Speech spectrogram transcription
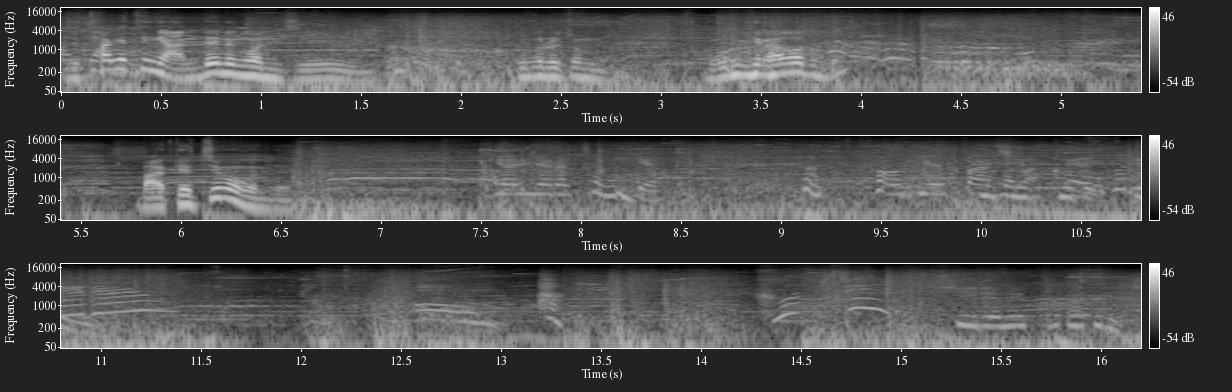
이제 타겟팅이 안 되는 건지 그거를 좀 모르긴 하거든요. 맞겠지 뭐 근데. 열려라 거기에. 시련을 받아들이죠.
